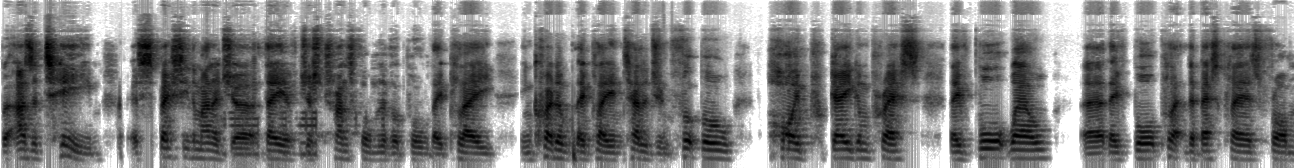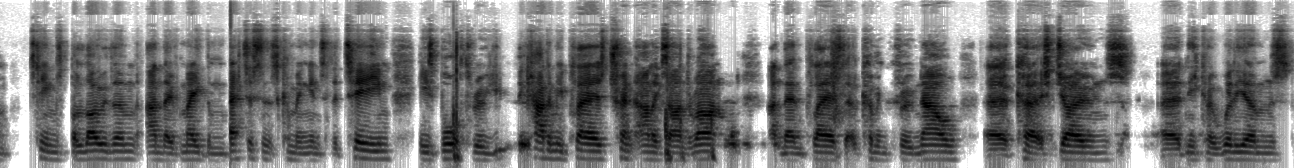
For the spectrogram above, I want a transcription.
But as a team, especially the manager, they have just transformed Liverpool. They play incredible. They play intelligent football, high gegenpress. They've bought well. Uh, they've bought pl- the best players from teams below them, and they've made them better since coming into the team. He's bought through youth academy players, Trent Alexander-Arnold, and then players that are coming through now, uh, Curtis Jones uh, Neco Williams.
